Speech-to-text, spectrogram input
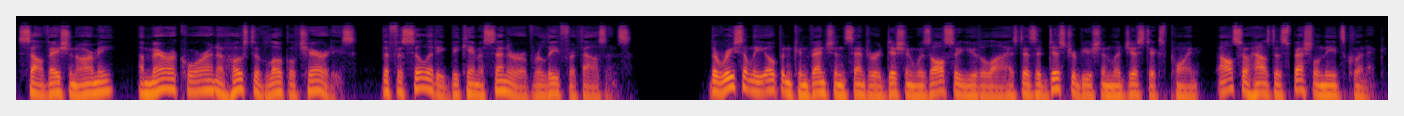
Salvation Army, AmeriCorps, and a host of local charities, the facility became a center of relief for thousands. The recently opened Convention Center addition was also utilized as a distribution logistics point, also housed a special needs clinic.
